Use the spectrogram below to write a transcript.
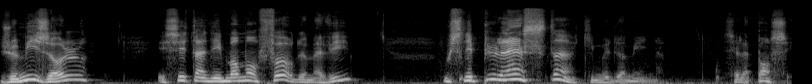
je m'isole, et c'est un des moments forts de ma vie où ce n'est plus l'instinct qui me domine, c'est la pensée.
